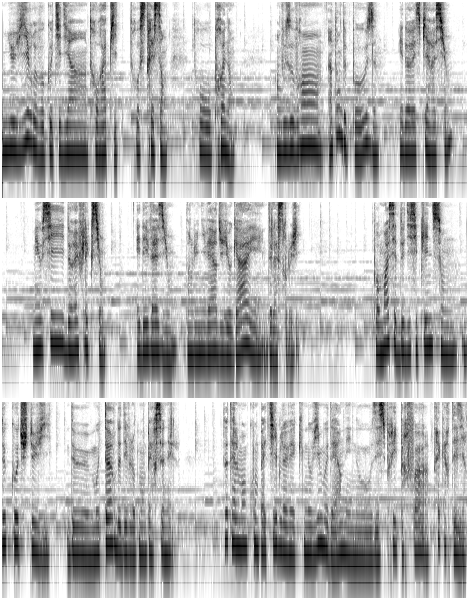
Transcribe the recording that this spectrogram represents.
mieux vivre vos quotidiens trop rapides, trop stressants, trop prenants, en vous ouvrant un temps de pause et de respiration, mais aussi de réflexion et d'évasion dans l'univers du yoga et de l'astrologie. Pour moi, ces deux disciplines sont deux coachs de vie, deux moteurs de développement personnel, totalement compatibles avec nos vies modernes et nos esprits parfois très cartésiens.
